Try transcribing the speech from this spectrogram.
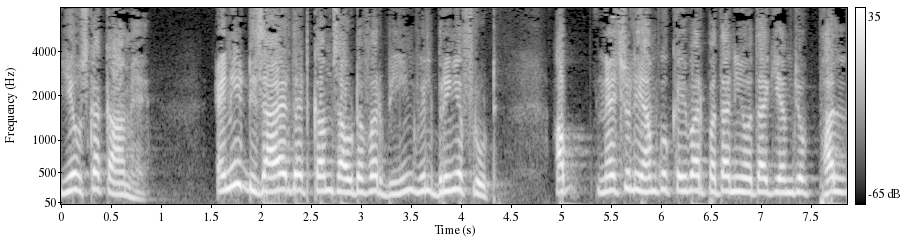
ये उसका काम है। Any desire that comes out of our being will bring a fruit अब नेचुरली हमको कई बार पता नहीं होता कि हम जो फल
